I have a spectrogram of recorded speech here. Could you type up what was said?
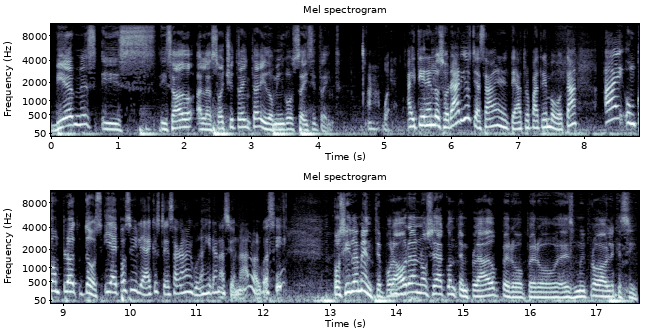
viernes y, sábado a las 8 y 30 y domingo 6 y 30. Ah, bueno, ahí tienen los horarios, ya saben, en el Teatro Patria en Bogotá. Hay un complot 2 y hay posibilidad de que ustedes hagan alguna gira nacional o algo así. Posiblemente, por ahora no se ha contemplado, pero, pero es muy probable que sí.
